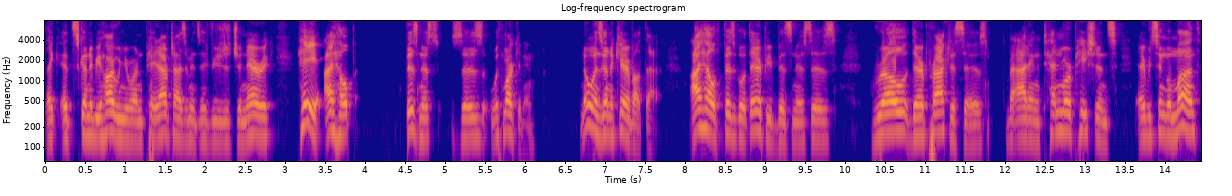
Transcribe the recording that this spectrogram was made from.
Like it's going to be hard when you run paid advertisements if you're just generic. Hey, I help businesses with marketing. No one's going to care about that. I help physical therapy businesses grow their practices by adding 10 more patients every single month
